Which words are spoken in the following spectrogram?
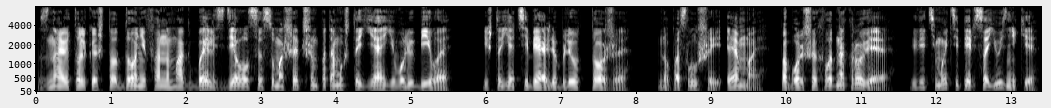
Знаю только, что Донифан Макбель сделался сумасшедшим, потому что я его любила. И что я тебя люблю тоже. Но послушай, Эмма, побольше хладнокровия. Ведь мы теперь союзники.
